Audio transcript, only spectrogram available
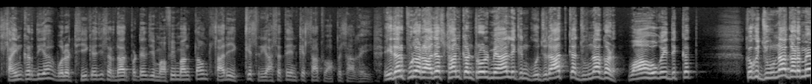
साइन कर दिया, बोला, ठीक है जी, सरदार पटेल जी, माफ़ी माँगता हूँ। सारी इक्कीस रियासतें इनके साथ वापस आ गई। इधर पूरा राजस्थान कंट्रोल में आया, लेकिन गुजरात का जूनागढ़, वहाँ हो गई दिक्कत। क्योंकि जूनागढ़ में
